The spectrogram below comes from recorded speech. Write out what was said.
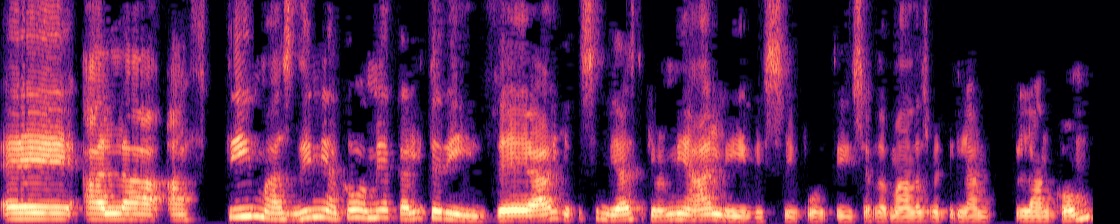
ε, αλλά αυτή μας δίνει ακόμα μια καλύτερη ιδέα, γιατί συνδυάζεται και με μια άλλη είδηση που της εβδομάδας με τη Lan- Lancom,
